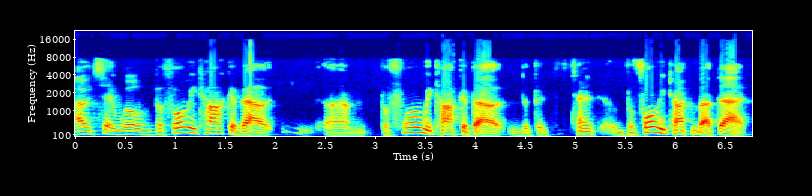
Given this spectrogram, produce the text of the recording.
I would say, well, before we talk about um, before we talk about the potential, before we talk about that,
